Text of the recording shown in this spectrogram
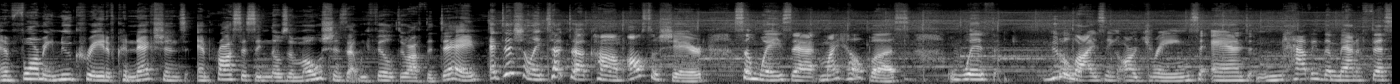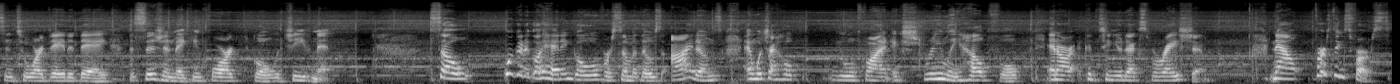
and forming new creative connections and processing those emotions that we feel throughout the day. Additionally, Tuck.com also shared some ways that might help us with utilizing our dreams and having them manifest into our day to day decision making for our goal achievement. So, we're going to go ahead and go over some of those items, and which I hope you will find extremely helpful in our continued exploration. Now, first things first,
